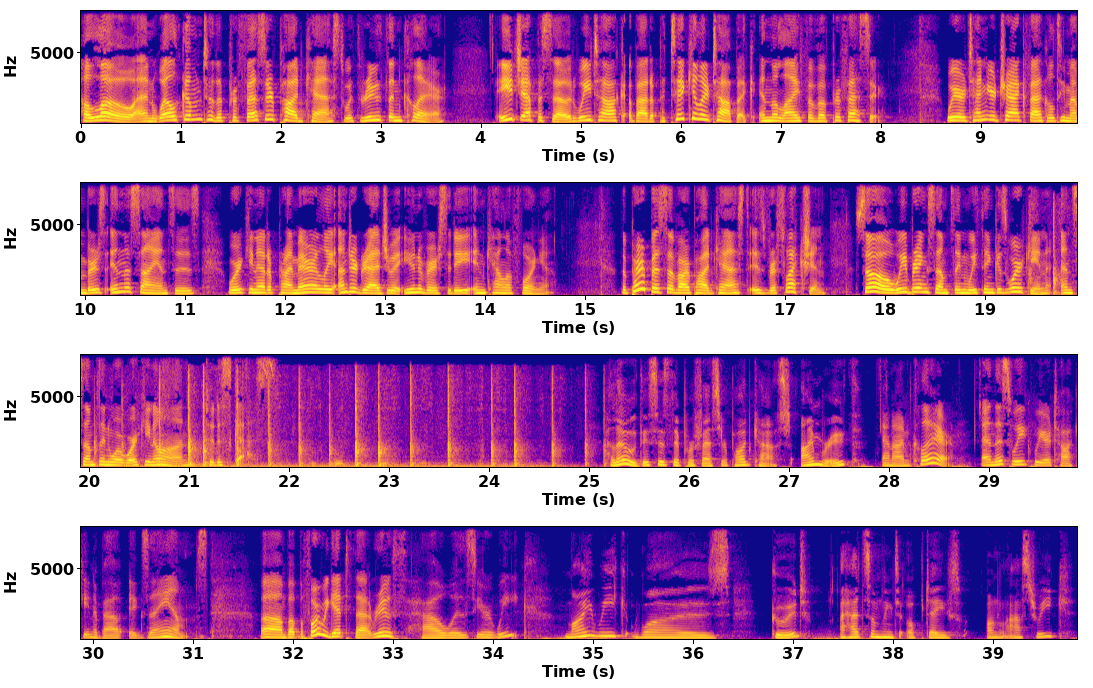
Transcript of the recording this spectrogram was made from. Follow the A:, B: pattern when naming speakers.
A: Hello, and welcome to the Professor Podcast with Ruth and Claire. Each episode, we talk about a particular topic in the life of a professor. We are tenure track faculty members in the sciences working at a primarily undergraduate university in California. The purpose of our podcast is reflection, so we bring something we think is working and something we're working on to discuss.
B: Hello, this is the Professor Podcast. I'm Ruth.
A: And I'm Claire. And this week we are talking about exams. Uh, but before we get to that, Ruth, how was your week?
B: My week was good. I had something to update on last week.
